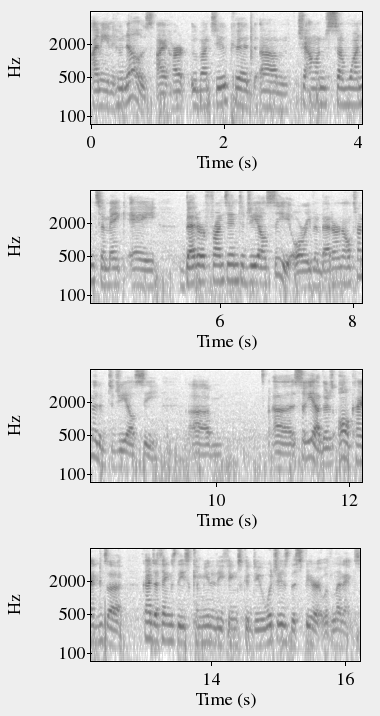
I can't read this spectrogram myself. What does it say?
I mean, who knows? I Heart Ubuntu could um, challenge someone to make a better front end to GLC, or even better, an alternative to GLC. Um, uh, so, yeah, there's all kinds of kinds of things these community things could do, which is the spirit with Linux.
